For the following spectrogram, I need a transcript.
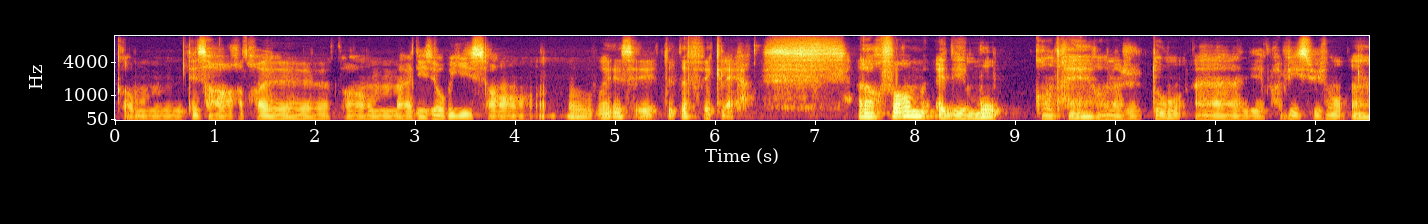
comme désordre, comme désobéissant. Vous voyez, c'est tout à fait clair. Alors, forme des mots contraires en ajoutant un des préfixes suivants, un,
